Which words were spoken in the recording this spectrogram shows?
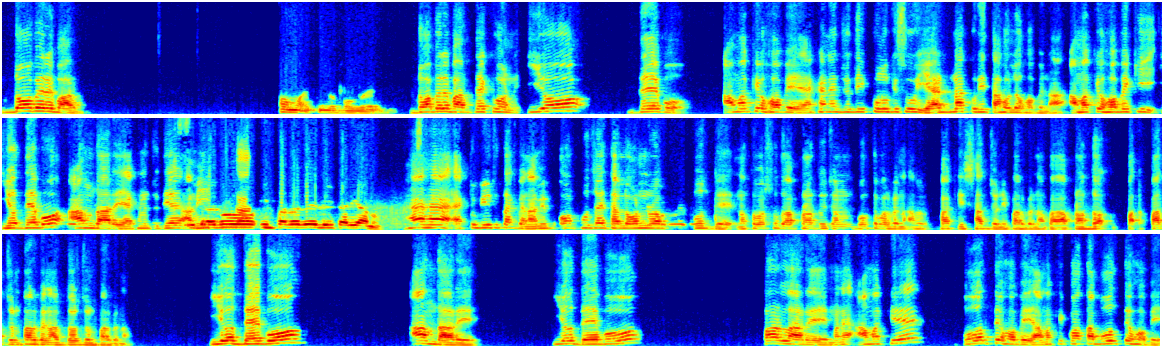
ডবের ভার্ব দবের ভার্ব দেখুন ইয় দেব আমাকে হবে। এখানে যদি কোনো কিছু অ্যাড না করি তাহলে হবে না। আমাকে হবে কি? ইয় দেব আন্দারে এখানে যদি আমি. হ্যাঁ হ্যাঁ একটু বিউটি থাকবেন আমি অ- বুঝাই তাহলে অন্যরা বুঝবে। নতুবা শুধু আপনারা দুইজন বলতে পারবেন আর বাকি সাতজনই পারবে না বা আপনার পাঁচজন পারবেন আর দশজন পারবে না। ইয় দেব আন্দারে ইয় দেব পার্লারে মানে আমাকে বলতে হবে, আমাকে কথা বলতে হবে।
